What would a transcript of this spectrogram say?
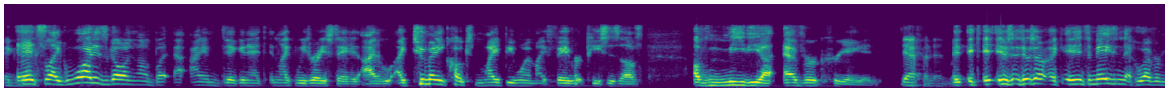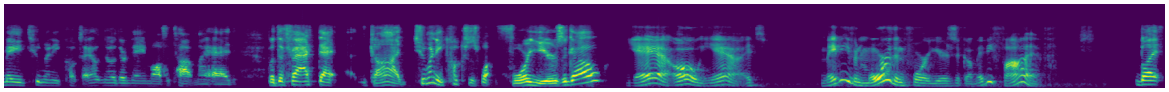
exactly. It's like what is going on, but I- am digging it. And like we already stated, I like Too Many Cooks might be one of my favorite pieces of of media ever created. Definitely. It, it, it, there's, there's a, like, it's amazing that whoever made Too Many Cooks, I don't know their name off the top of my head, but the fact that God, Too Many Cooks was what four years ago. Yeah. Oh, yeah. It's maybe even more than four years ago. Maybe five. But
